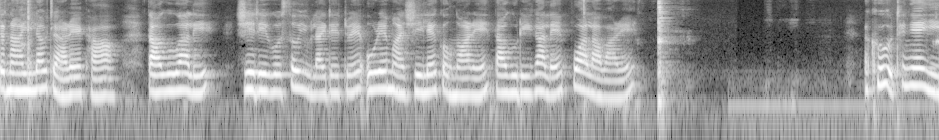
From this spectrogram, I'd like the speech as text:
တနာရီလောက်ကြာတဲ့အခါတာကူကလေရေတွေကိုစုပ်ယူလိုက်တဲ့အတွက်အိုးထဲမှာရေလဲကုန်သွားတယ်တာကူတွေကလည်းပွာလာပါတယ်အခုထင်းရဲ့ရေ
